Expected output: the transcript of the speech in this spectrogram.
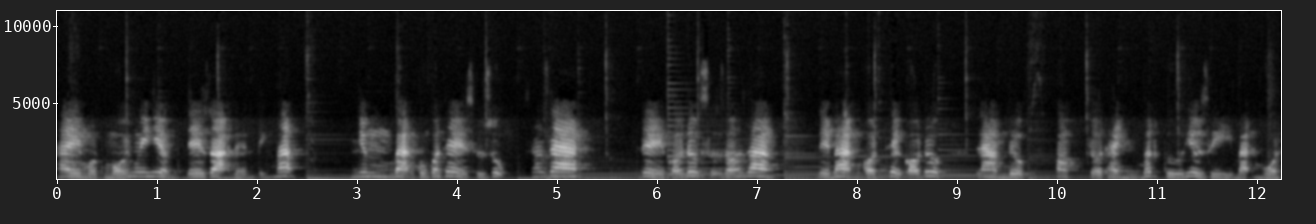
hay một mối nguy hiểm đe dọa đến tính mạng. Nhưng bạn cũng có thể sử dụng giác ra để có được sự rõ ràng, để bạn có thể có được làm được hoặc trở thành bất cứ điều gì bạn muốn.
